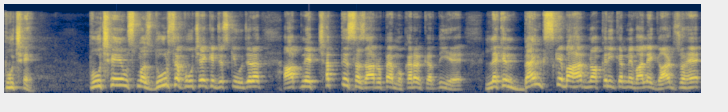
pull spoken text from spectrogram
पूछें। पूछें, उस मजदूर से पूछें कि जिसकी उजरत आपने छत्तीस हज़ार रुपए मुकर कर दी है, लेकिन बैंक्स के बाहर नौकरी करने वाले गार्ड जो हैं,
